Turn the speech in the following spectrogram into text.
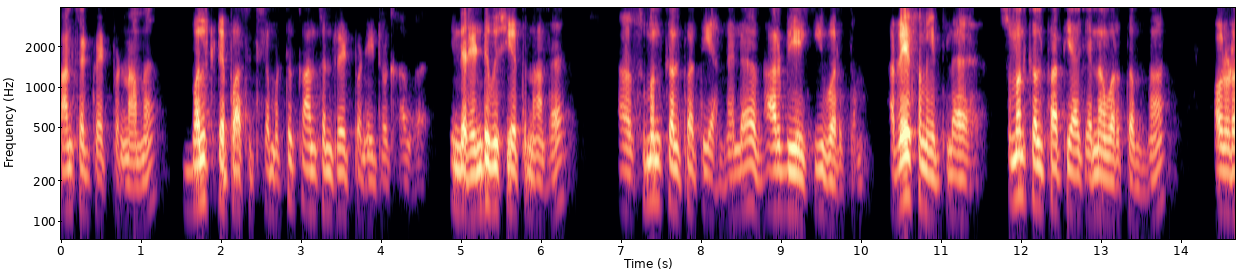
கான்சென்ட்ரேட் பண்ணாமல் பல்க் டெபாசிட்ஸில் மட்டும் கான்சென்ட்ரேட் பண்ணிட்டு இருக்காங்க. இந்த ரெண்டு விஷயத்தினால சுமந்த் கல்பாத்தியா மேலே ஆர்பிஐக்கு வருத்தம். அதே சமயத்தில் சுமந்த் கல்பாத்தியாவுக்கு என்ன வருத்தம்னா அவரோட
